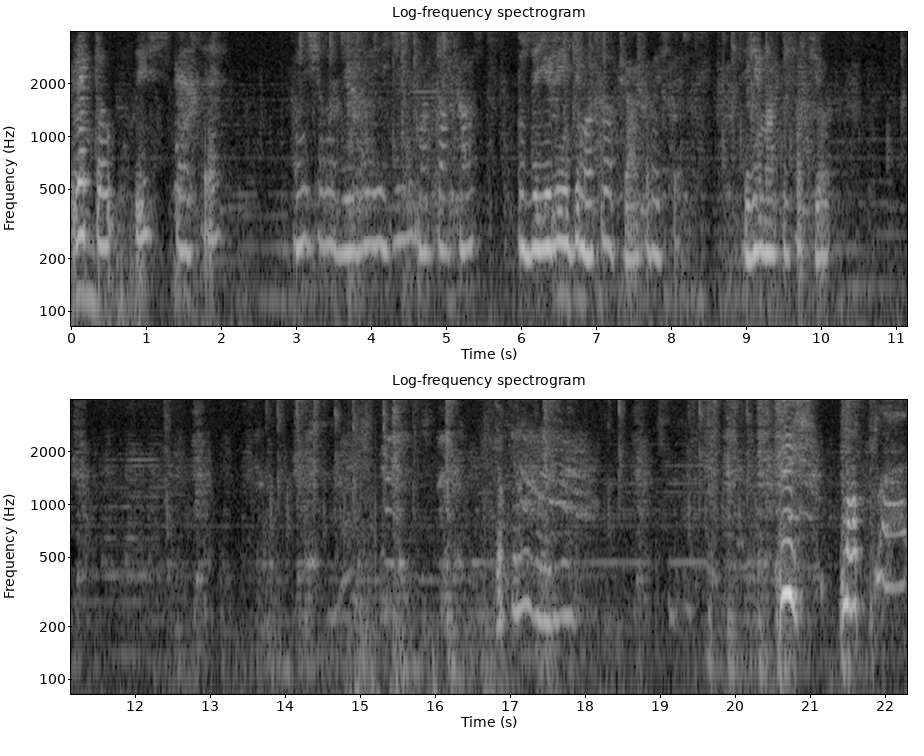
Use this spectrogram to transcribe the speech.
Reptile is vs. İnşallah zehirleyici madde atmaz. Bu zehirleyici madde atıyor arkadaşlar. Zehir maddesi atıyor. Çok fena zorluyor. Üf! Ne yaptılar?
